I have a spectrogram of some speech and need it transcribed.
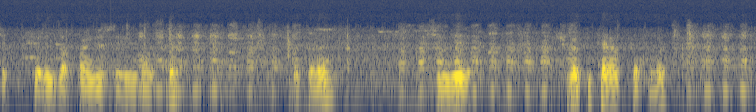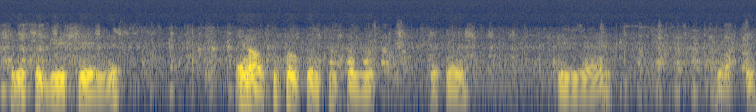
çektiklerimizi alttan göstereyim size. Bakın. Şimdi şurası teras katımız. Şurası büyütme yerimiz. En altı tavuklar için koyuyoruz. Bakın. Ne güzel. Yaptık.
